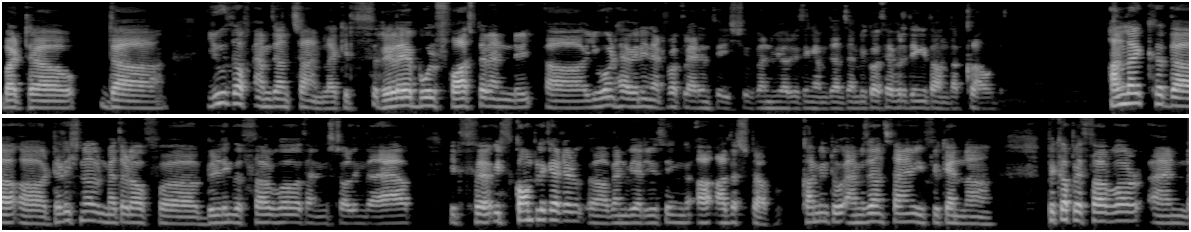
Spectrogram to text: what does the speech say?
but the use of Amazon Chime, like it's reliable, faster, and uh, you won't have any network latency issues when we are using Amazon Chime because everything is on the cloud. Unlike the uh, traditional method of uh, building the servers and installing the app, it's uh, it's complicated uh, when we are using uh, other stuff. Coming to Amazon Chime, if you can pick up a server and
